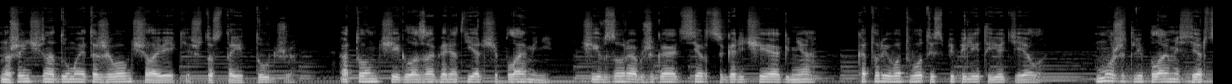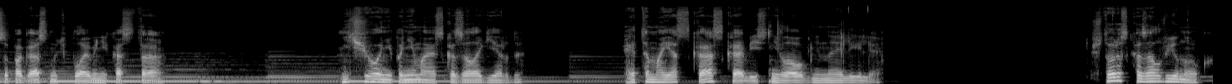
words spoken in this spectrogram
Но женщина думает о живом человеке, что стоит тут же. О том, чьи глаза горят ярче пламени, чьи взоры обжигают сердце горячее огня, который вот-вот испепелит ее тело. Может ли пламя сердца погаснуть в пламени костра? «Ничего не понимаю», — сказала Герда. «Это моя сказка», — объяснила огненная лилия. Что рассказал вьюнок?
